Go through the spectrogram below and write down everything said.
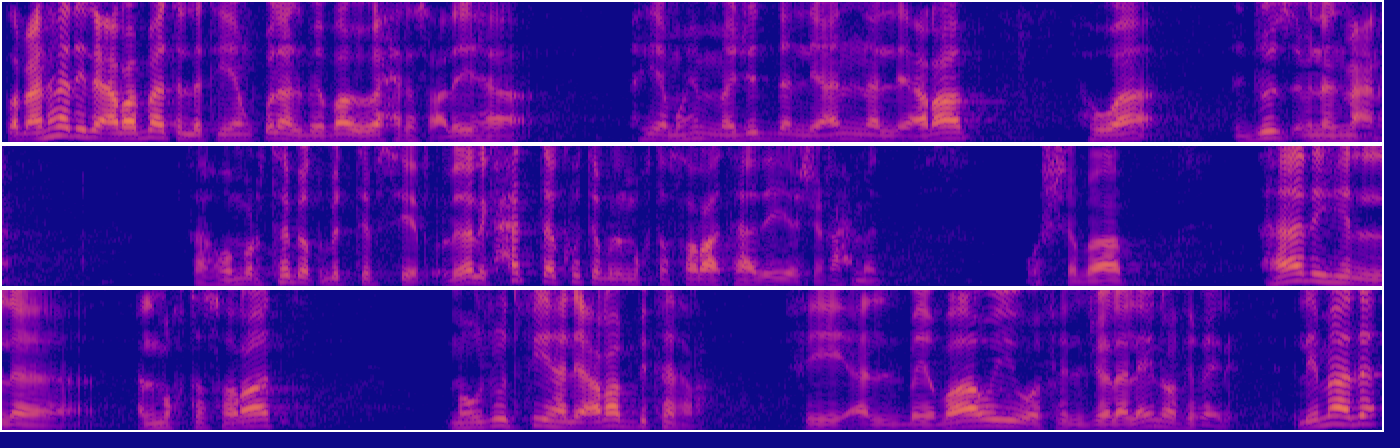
طبعا هذه الإعرابات التي ينقلها البيضاوي ويحرص عليها هي مهمة جدا لأن الإعراب هو جزء من المعنى فهو مرتبط بالتفسير. ولذلك حتى كتب المختصرات هذه يا شيخ أحمد والشباب هذه المختصرات موجود فيها الإعراب بكثرة في البيضاوي وفي الجلالين وفي غيره. لماذا؟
